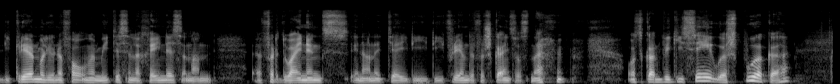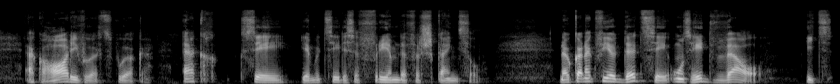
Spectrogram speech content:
die kreermiljoene val onder mites en legendes en dan uh, verdwynings en dan het jy die die vreemde verskynsels nou. Ons kan bietjie sê oor spooke. Ek haat die woord spooke. Ek sê jy moet sê dis 'n vreemde verskynsel. Nou kan ek vir jou dit sê, ons het wel iets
